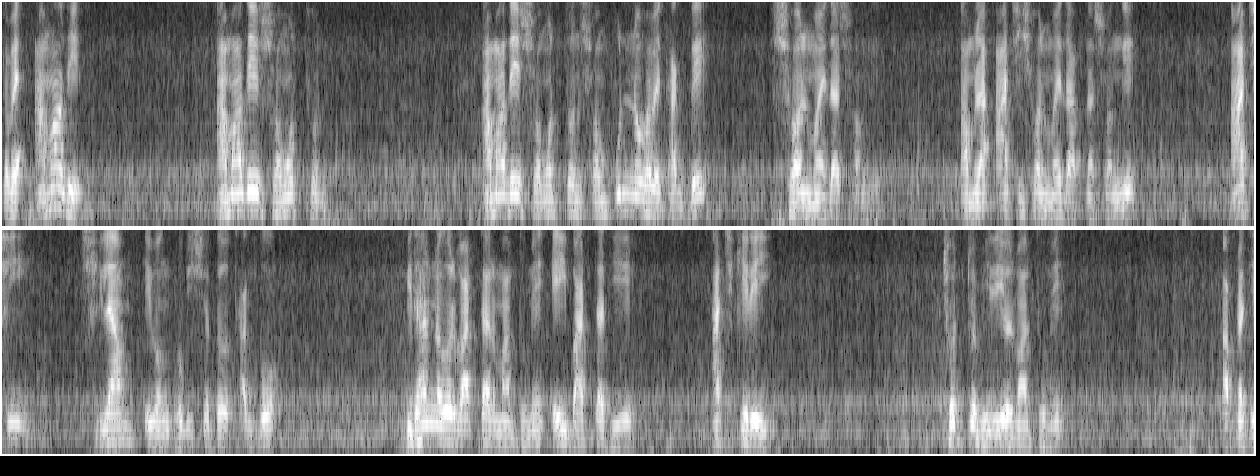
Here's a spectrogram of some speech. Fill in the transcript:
তবে আমাদের আমাদের সমর্থন আমাদের সমর্থন সম্পূর্ণভাবে থাকবে সন্ময়দার সঙ্গে। আমরা আছি সন্ময়দা আপনার সঙ্গে। আছি, ছিলাম এবং ভবিষ্যতেও থাকব। বিধাননগর বার্তার মাধ্যমে এই বার্তা দিয়ে আজকের এই ছোট্ট ভিডিওর মাধ্যমে আপনাকে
